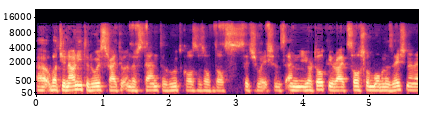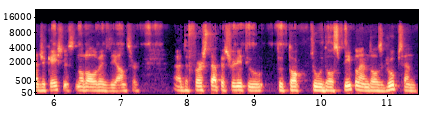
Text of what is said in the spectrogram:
Uh, what you now need to do is try to understand the root causes of those situations. And you're totally right. Social mobilization and education is not always the answer uh, the first step is really to to talk to those people and those groups and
